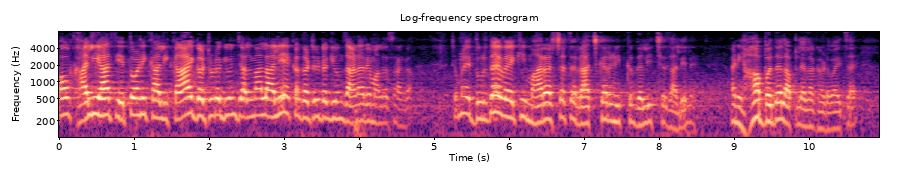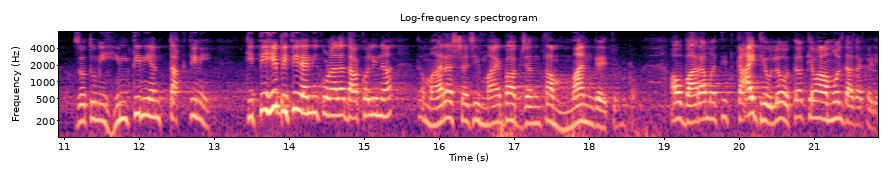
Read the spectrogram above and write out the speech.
अहो खाली हात येतो आणि खाली काय गठुडं घेऊन जन्माला आली आहे का गठुडं घेऊन जाणार आहे मला सांगा. त्यामुळे दुर्दैव आहे की महाराष्ट्राचं राजकारण इतकं गलिच्छ झालेलं आहे. आणि हा बदल आपल्याला घडवायचा आहे. जो तुम्ही हिमतीने आणि ताकदीने कितीही भीती त्यांनी कोणाला दाखवली ना तर महाराष्ट्राची मायबाप जनता मान गए तुमको. अहो बारामतीत काय ठेवलं होतं किंवा अमोल दादाकडे?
